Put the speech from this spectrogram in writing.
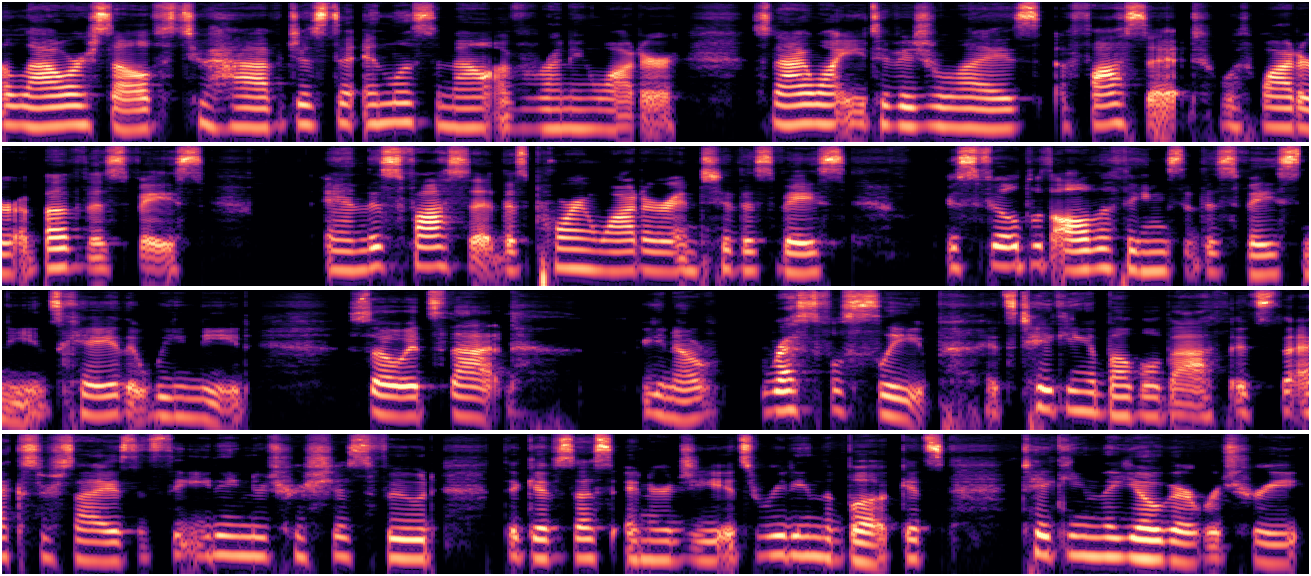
allow ourselves to have just an endless amount of running water. So now I want you to visualize a faucet with water above this vase. And this faucet that's pouring water into this vase is filled with all the things that this vase needs, okay, that we need. So it's that, you know, restful sleep, it's taking a bubble bath, it's the exercise, it's the eating nutritious food that gives us energy, it's reading the book, it's taking the yoga retreat,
